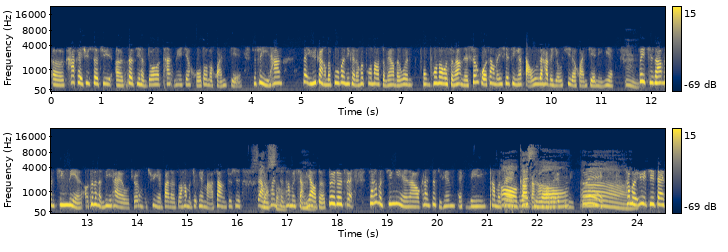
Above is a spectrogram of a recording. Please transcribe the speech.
呃他可以去设计呃设计很多它里面一些活动的环节，就是以他。在渔港的部分，你可能会碰到什么样的问碰碰到过什么样的生活上的一些事情，要导入在他的游戏的环节里面。嗯，所以其实他们今年哦真的很厉害，我觉得我们去年办的时候，他们就可以马上就是转换成他们想要的。嗯、对对对，所以他们今年啊，我看这几天 FV 他们在刚刚好的 FB，、哦、对，啊、他们预计在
